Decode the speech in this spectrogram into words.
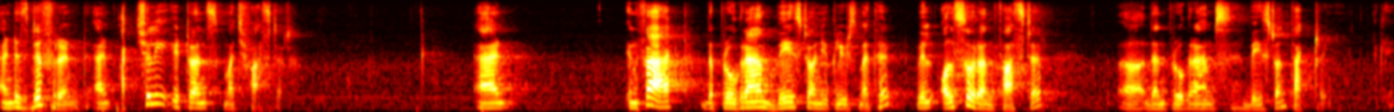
and is different and actually it runs much faster. And in fact the program based on Euclid's method will also run faster uh, than programs based on factoring. Okay.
